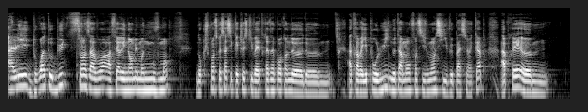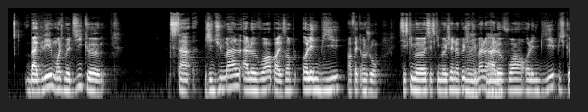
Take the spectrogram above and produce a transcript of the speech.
aller droit au but sans avoir à faire énormément de mouvements. Donc je pense que ça c'est quelque chose qui va être très important à travailler pour lui, notamment offensivement s'il veut passer un cap. Après, Bagley, moi je me dis que ça, j'ai du mal à le voir, par exemple, All NBA, en fait, un jour. C'est ce qui me, c'est ce qui me gêne un peu. J'ai du mm, mal à mm. le voir All NBA, puisque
